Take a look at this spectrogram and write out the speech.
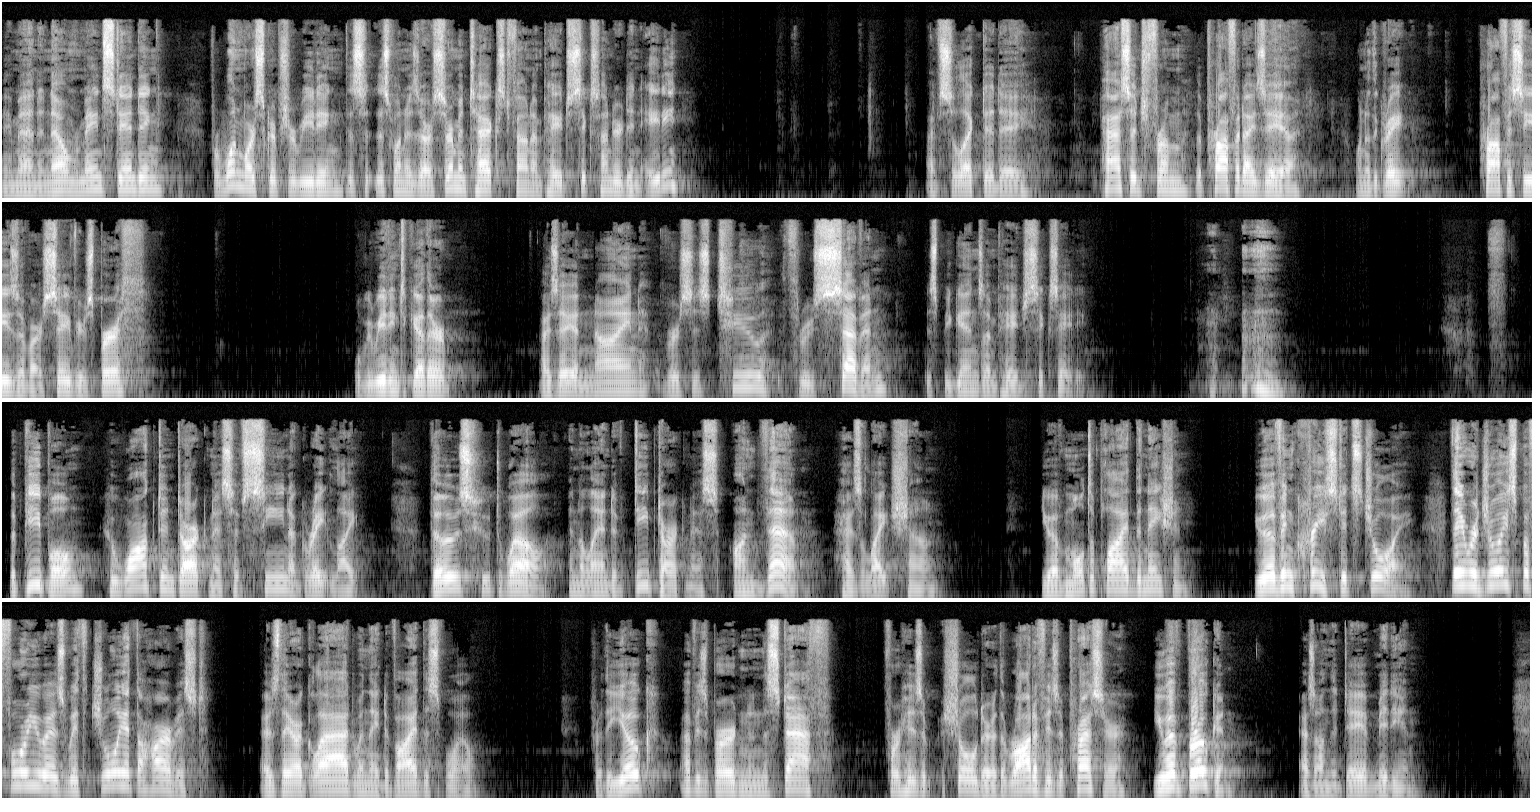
Amen. And now remain standing for one more scripture reading. This, this one is our sermon text found on page 680. I've selected a passage from the prophet Isaiah, one of the great prophecies of our Savior's birth. We'll be reading together Isaiah 9, verses 2 through 7. This begins on page 680. the people who walked in darkness have seen a great light. Those who dwell in the land of deep darkness, on them has light shone. You have multiplied the nation, you have increased its joy. They rejoice before you as with joy at the harvest, as they are glad when they divide the spoil. For the yoke of his burden and the staff for his shoulder, the rod of his oppressor, you have broken, as on the day of Midian.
